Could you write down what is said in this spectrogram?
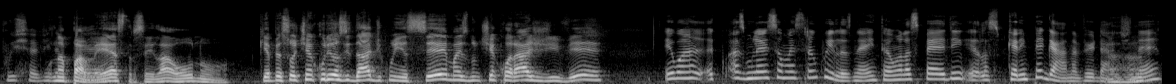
Puxa vida. Ou na é. palestra, sei lá, ou no. Que a pessoa tinha curiosidade de conhecer, mas não tinha coragem de ver. Eu, as mulheres são mais tranquilas, né? Então elas pedem, elas querem pegar, na verdade, Aham. né?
